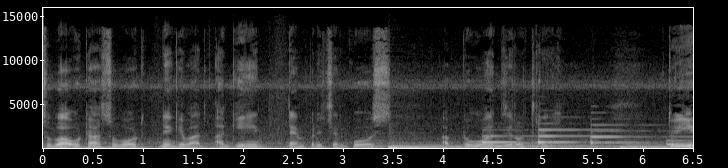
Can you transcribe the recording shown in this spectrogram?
सुबह उठा, सुबह उठने के बाद again temperature goes up to one zero three तो ये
